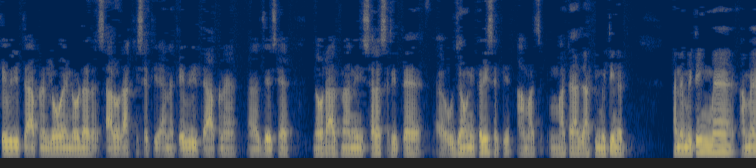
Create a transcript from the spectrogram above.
કેવી રીતે આપણે લો એન્ડ ઓર્ડર સારો રાખી શકીએ અને કેવી રીતે આપણે જે છે નવરાત્રાની સરસ રીતે ઉજવણી કરી શકીએ. આમાં માટે આજે આખી મિટિંગ હતી. અને મિટિંગમાં અમે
